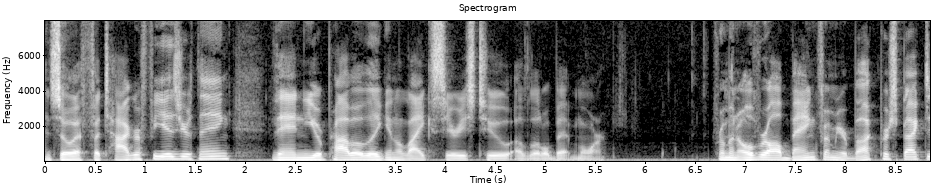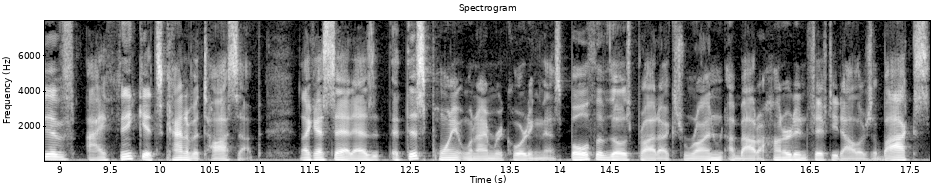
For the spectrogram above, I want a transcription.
And so if photography is your thing then you're probably going to like series 2 a little bit more. From an overall bang from your buck perspective i think it's kind of a toss up like i said as at this point when i'm recording this both of those products run about $150 a box.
